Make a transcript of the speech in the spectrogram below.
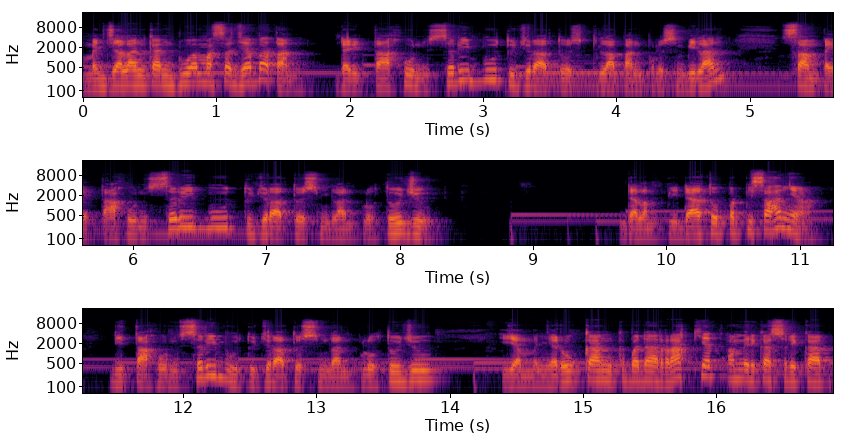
menjalankan dua masa jabatan dari tahun 1789 sampai tahun 1797. Dalam pidato perpisahannya di tahun 1797, ia menyerukan kepada rakyat Amerika Serikat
